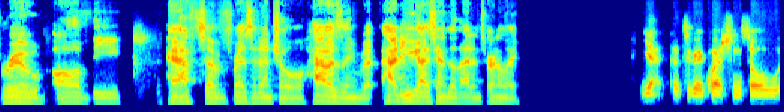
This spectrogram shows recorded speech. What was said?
through all of the paths of residential housing. But how do you guys handle that internally? Yeah, that's a great question. So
